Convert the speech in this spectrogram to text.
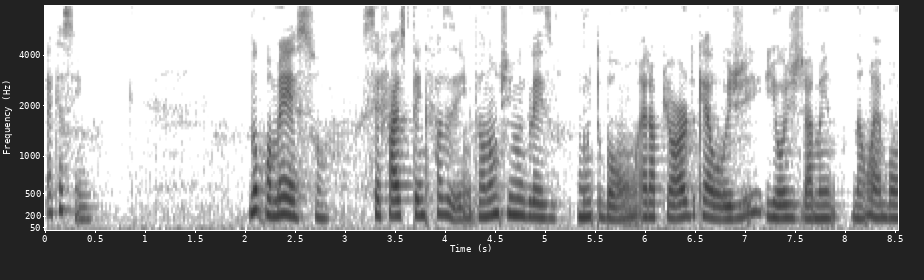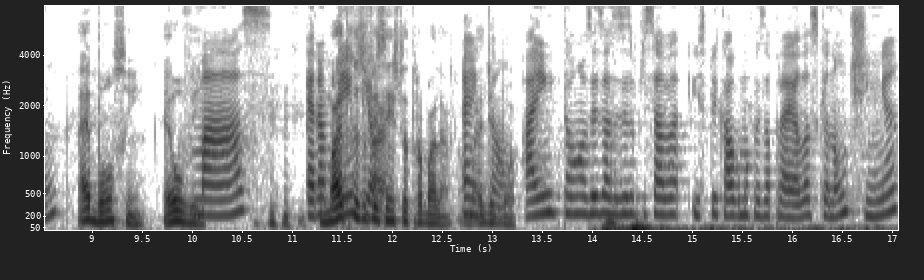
É que assim. No começo, você faz o que tem que fazer. Então não tinha um inglês muito bom, era pior do que é hoje, e hoje já não é bom. É bom sim, eu ouvi. Mas era Mais bem do que o pior. suficiente pra trabalhar. É, É, de então. boa. Aí então, às vezes, às vezes eu precisava explicar alguma coisa pra elas que eu não tinha,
